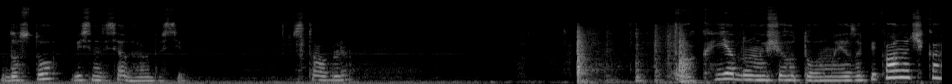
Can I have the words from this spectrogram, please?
до 180 градусів. Ставлю. Так, я думаю, що готова моя запіканочка.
